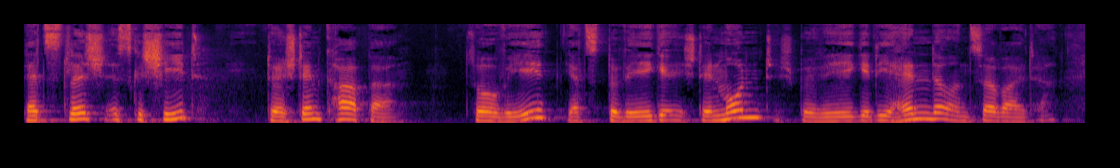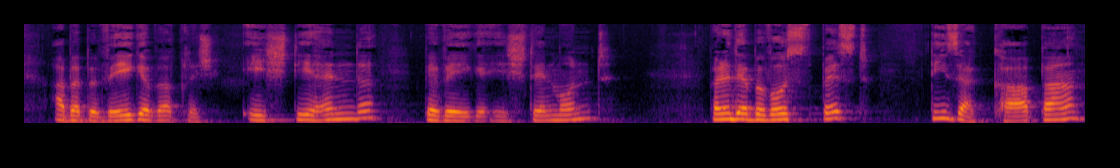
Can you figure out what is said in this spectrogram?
Letztlich, es geschieht durch den Körper. So wie, jetzt bewege ich den Mund, ich bewege die Hände und so weiter. Aber bewege wirklich ich die Hände, bewege ich den Mund? Wenn du dir bewusst bist, dieser Körper,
